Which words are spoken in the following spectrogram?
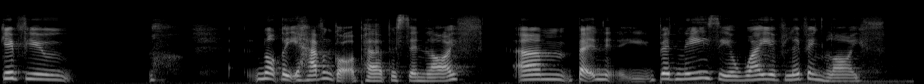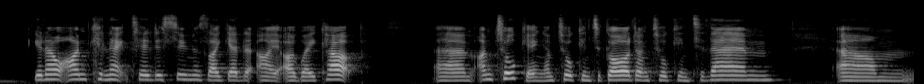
give you, not that you haven't got a purpose in life, um, but, in, but an easier way of living life. You know, I'm connected as soon as I get, I, I wake up. Um, I'm talking. I'm talking to God. I'm talking to them. Um,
